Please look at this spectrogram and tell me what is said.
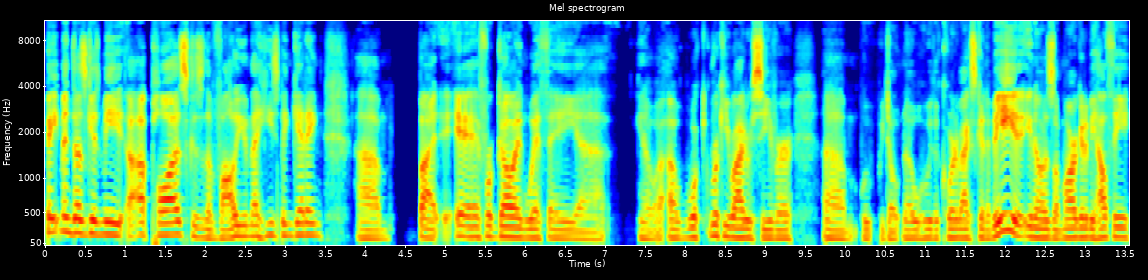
Bateman does give me a pause because of the volume that he's been getting. Um, but if we're going with a uh, you know a rookie wide receiver, um, we, we, don't know who the quarterback's going to be. You know, is Lamar going to be healthy?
